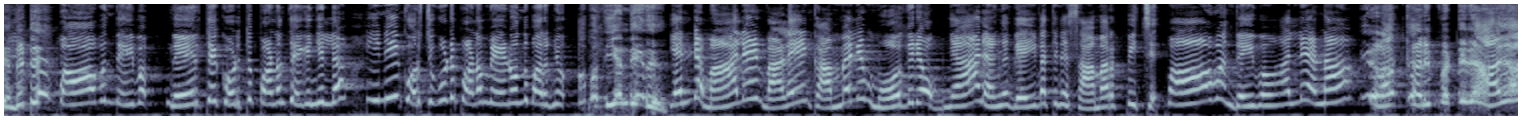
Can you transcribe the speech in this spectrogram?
എന്നിട്ട്? പാവം ദൈവം നേരത്തെ കൊടുത്ത പണം തികഞ്ഞില്ല ഇനിയും കുറച്ചുകൂടി പണം വേണോന്ന് പറഞ്ഞു. അപ്പൊ നീ എന്ത് ചെയ്ത്? എന്റെ മാലയും വളയും കമ്മലും മോതിരവും ഞാൻ അങ്ങ് ദൈവത്തിന് സമർപ്പിച്ച്. പാവം ദൈവം അല്ലേ അണ്ണാ? എടാ കരിപ്പെട്ടിനായോ?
